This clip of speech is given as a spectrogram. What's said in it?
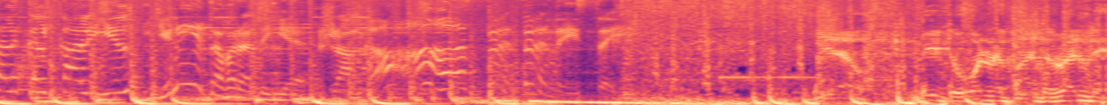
கலக்கல் காலையில் இணைய தவறாதீங்க. ராகா பாட்டு ரெண்டு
